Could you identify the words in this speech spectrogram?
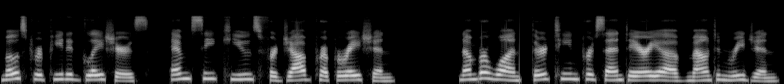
Most repeated glaciers. MCQs for job preparation. Number 1, 13% area of mountain region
